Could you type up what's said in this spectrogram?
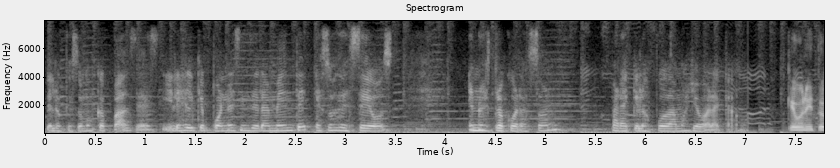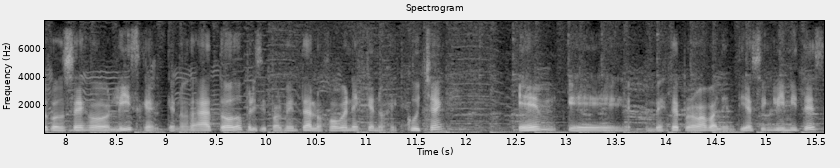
de lo que somos capaces y Él es el que pone sinceramente esos deseos en nuestro corazón para que los podamos llevar a cabo. Qué bonito consejo, Liz, que, nos da a todos, principalmente a los jóvenes que nos escuchan en, eh, este programa Valentía sin Límites,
